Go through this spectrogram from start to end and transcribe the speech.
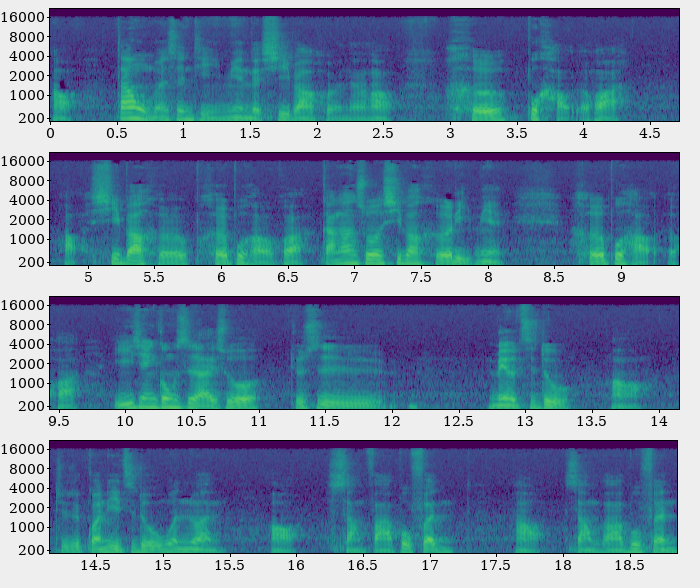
好，当我们身体里面的细胞核呢哈，核不好的话，好，细胞核核不好的话，刚刚说细胞核里面核不好的话。以一间公司来说，就是没有制度，哦，就是管理制度混乱，哦，赏罚不分，好，赏罚不分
